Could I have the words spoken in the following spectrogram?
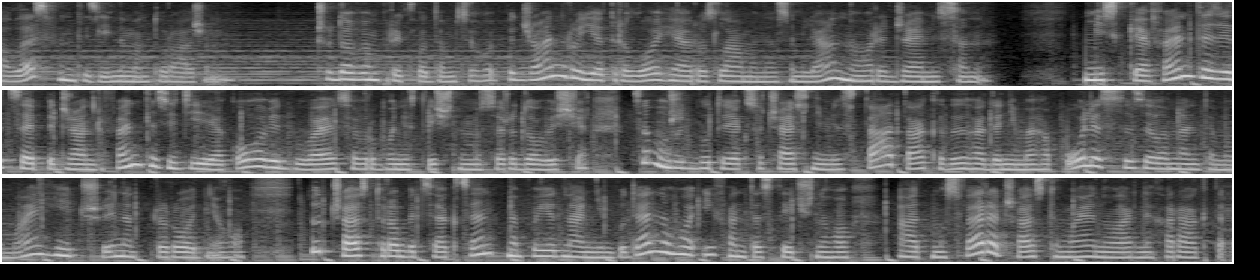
але з фентезійним антуражем. Чудовим прикладом цього піджанру є трилогія Розламана земля Нори Джемісон. Міське фентезі це піджанр фентезі, дія якого відбувається в урбаністичному середовищі. Це можуть бути як сучасні міста, так і вигадані мегаполіси з елементами магії чи надприроднього. Тут часто робиться акцент на поєднанні буденного і фантастичного, а атмосфера часто має нуарний характер.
